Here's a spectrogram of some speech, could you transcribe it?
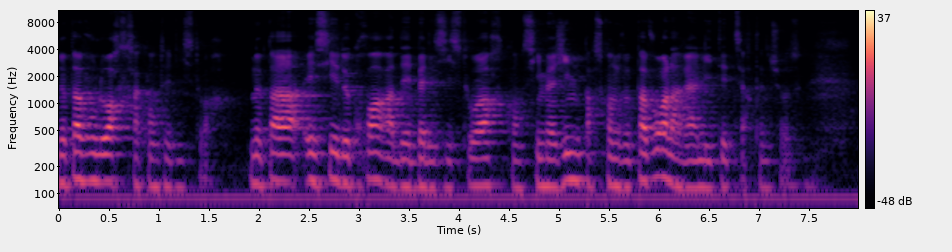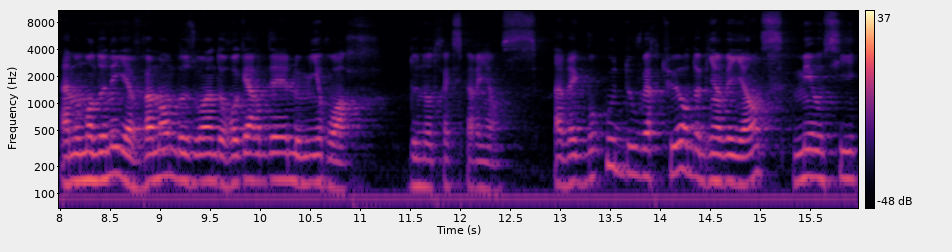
Ne pas vouloir se raconter d'histoire. Ne pas essayer de croire à des belles histoires qu'on s'imagine parce qu'on ne veut pas voir la réalité de certaines choses. À un moment donné, il y a vraiment besoin de regarder le miroir de notre expérience avec beaucoup d'ouverture, de bienveillance, mais aussi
